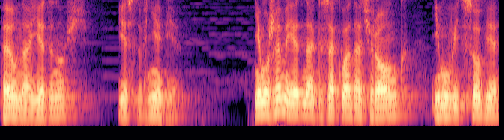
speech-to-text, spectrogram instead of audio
pełna jedność jest w niebie. Nie możemy jednak zakładać rąk i mówić sobie,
